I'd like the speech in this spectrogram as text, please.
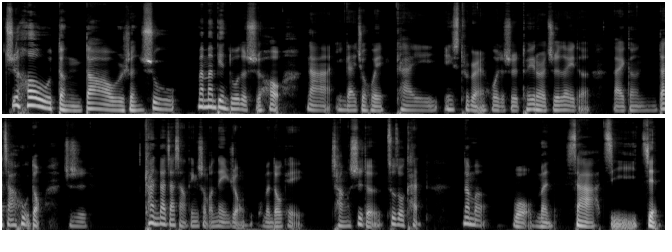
之后等到人数慢慢变多的时候，那应该就会开 Instagram 或者是 Twitter 之类的来跟大家互动，就是看大家想听什么内容，我们都可以尝试的做做看。那么我们下集见。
